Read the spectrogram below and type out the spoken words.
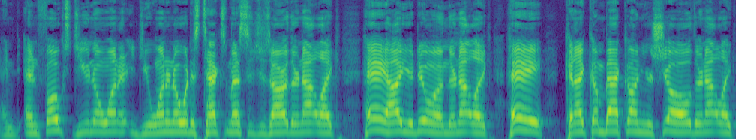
And and folks, do you know want do you want to know what his text messages are? They're not like, "Hey, how you doing?" They're not like, "Hey, can I come back on your show?" They're not like,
